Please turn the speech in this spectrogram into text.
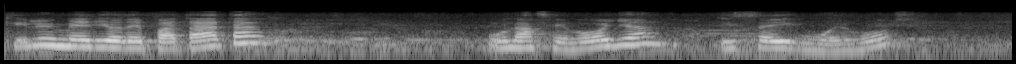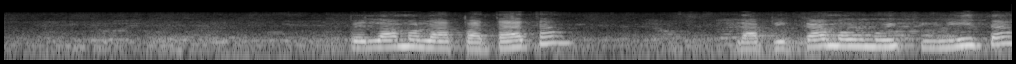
kilo y medio de patata, una cebolla y seis huevos. Pelamos la patata, la picamos muy finita,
